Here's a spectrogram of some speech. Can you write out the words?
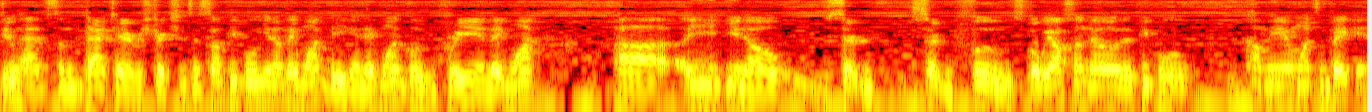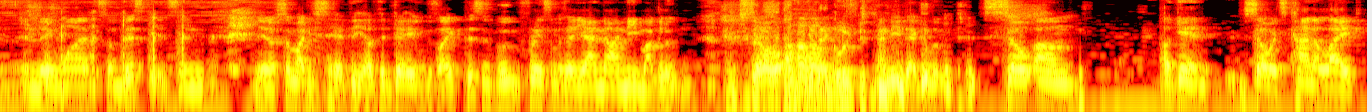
do have some dietary restrictions, and some people, you know, they want vegan, they want gluten free, and they want, uh, you, you know, certain certain foods. But we also know that people come here and want some bacon and they want some biscuits and you know somebody said the other day it was like this is gluten free somebody said yeah no i need my gluten so Get that um, gluten. I need that gluten. So, um, again, so it's kind of like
